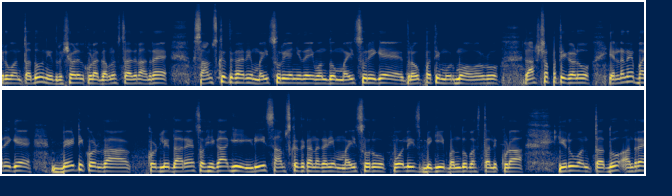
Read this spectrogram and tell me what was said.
ಇರುವಂಥದ್ದು. ನೀವು ದೃಶ್ಯಗಳಲ್ಲಿ ಕೂಡ ಗಮನಿಸ್ತಾ ಇದ್ದೀರಾ. ಅಂದರೆ ಸಾಂಸ್ಕೃತಿಕ ನಗರಿ ಮೈಸೂರು ಏನಿದೆ? ಈ ಒಂದು ಮೈಸೂರಿಗೆ ದ್ರೌಪದಿ ಮುರ್ಮು ಅವರು ರಾಷ್ಟ್ರಪತಿಗಳು ಎರಡನೇ ಬಾರಿಗೆ ಭೇಟಿ ಕೊಡ್ತಾ ಕೊಡಲಿದ್ದಾರೆ. ಸೊ ಹೀಗಾಗಿ ಇಡೀ ಸಾಂಸ್ಕೃತಿಕ ನಗರಿ ಮೈಸೂರು ಪೊಲೀಸ್ ಬಿಗಿ ಬಂದೋಬಸ್ತಲ್ಲಿ ಕೂಡ ಇರುವಂಥದ್ದು. ಅಂದರೆ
